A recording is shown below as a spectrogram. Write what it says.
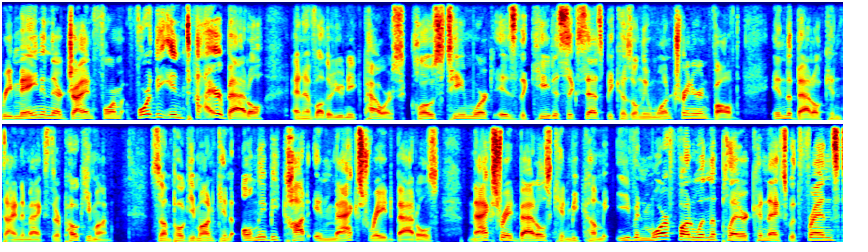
remain in their giant form for the entire battle and have other unique powers. Close teamwork is the key to success because only one trainer involved in the battle can Dynamax their Pokemon. Some Pokemon can only be caught in max raid battles. Max raid battles can become even more fun when the player connects with friends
